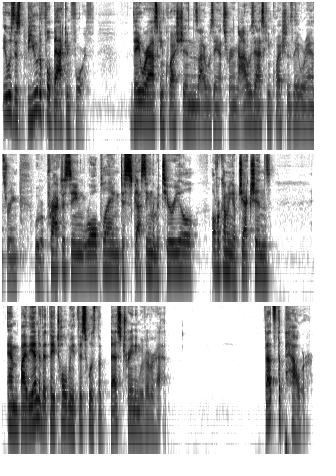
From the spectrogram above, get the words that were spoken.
it was this beautiful back and forth. They were asking questions, I was answering, I was asking questions, they were answering. We were practicing role playing, discussing the material, overcoming objections. And by the end of it, they told me this was the best training we've ever had. That's the power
